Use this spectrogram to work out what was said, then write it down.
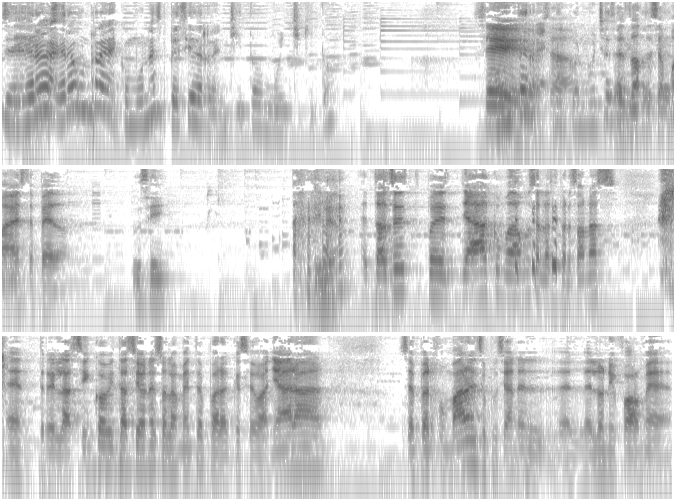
Sí, Era, era un re- como una especie de ranchito muy chiquito. Sí, Un terreno o sea, con muchas es donde se mueve este pedo. Pues sí. Entonces, pues ya acomodamos a las personas entre las cinco habitaciones solamente para que se bañaran, se perfumaran y se pusieran el, el- el uniforme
